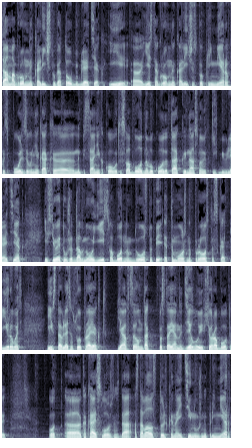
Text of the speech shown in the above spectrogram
там огромное количество готовых библиотек, и э, есть огромное количество примеров использования как э, написания какого-то свободного кода, так и на основе каких-то библиотек. И все это уже давно есть в свободном доступе, это можно просто скопировать и вставлять в свой проект. Я в целом так постоянно делаю, и все работает. Вот э, какая сложность, да? Оставалось только найти нужный пример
